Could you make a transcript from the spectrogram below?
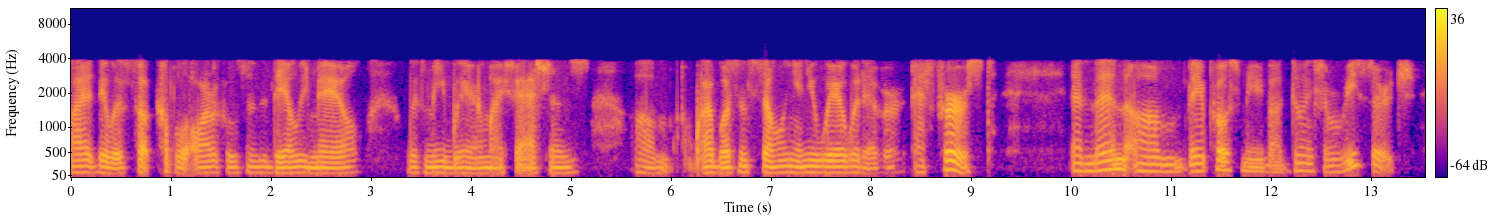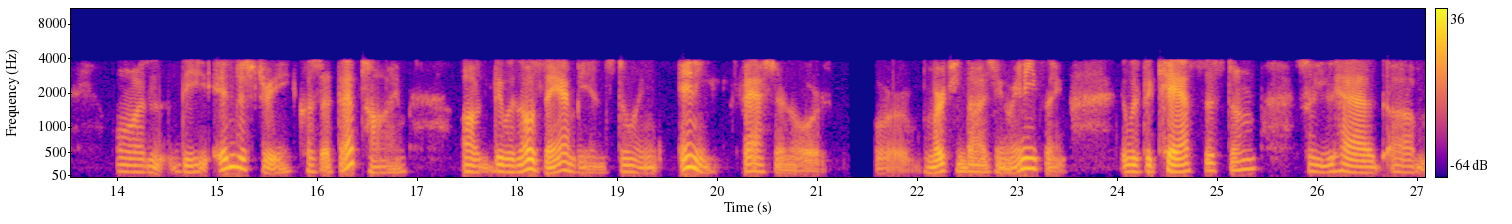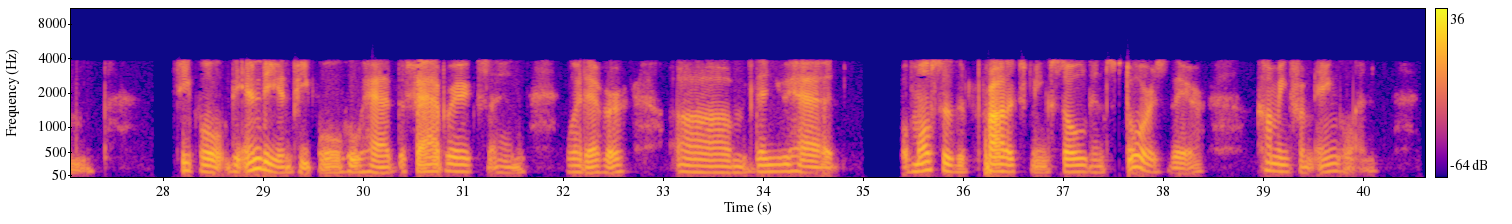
I there was a couple of articles in the Daily Mail with me wearing my fashions. Um, I wasn't selling anywhere, whatever, at first. And then um, they approached me about doing some research on the industry because at that time uh, there were no Zambians doing any fashion or or merchandising or anything. It was the caste system, so you had um, people, the Indian people who had the fabrics and whatever. Um, then you had most of the products being sold in stores there coming from England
